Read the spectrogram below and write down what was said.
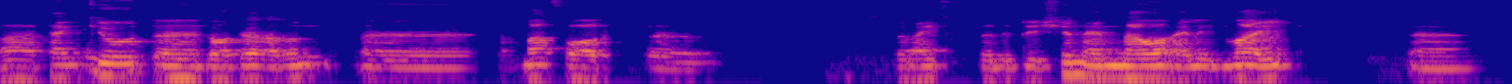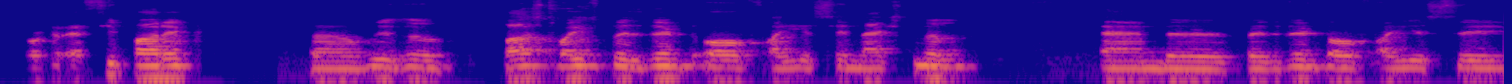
Uh, thank you, uh, Dr. Arun uh, Sharma, for uh, the nice presentation. And now I'll invite uh, Dr. S.C. Parekh, who is a past Vice President of ISA National and President of ISA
